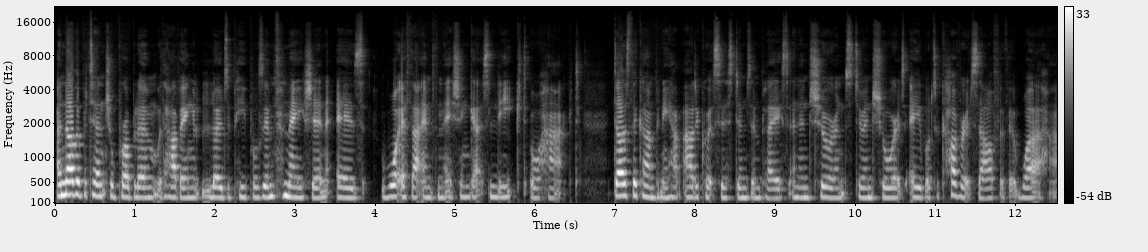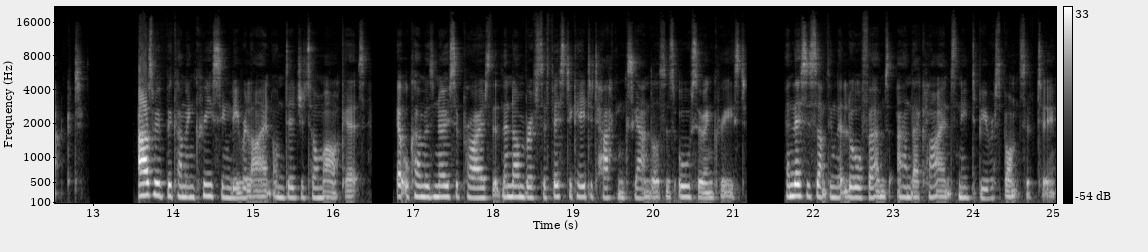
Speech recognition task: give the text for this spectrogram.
Another potential problem with having loads of people's information is what if that information gets leaked or hacked? Does the company have adequate systems in place and insurance to ensure it's able to cover itself if it were hacked? As we've become increasingly reliant on digital markets, it will come as no surprise that the number of sophisticated hacking scandals has also increased, and this is something that law firms and their clients need to be responsive to.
